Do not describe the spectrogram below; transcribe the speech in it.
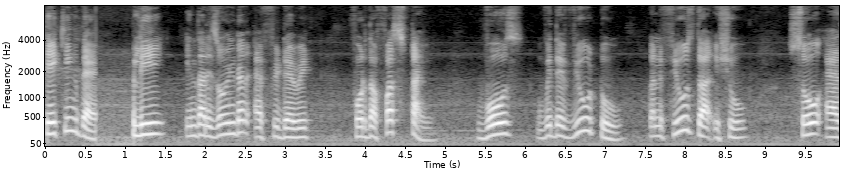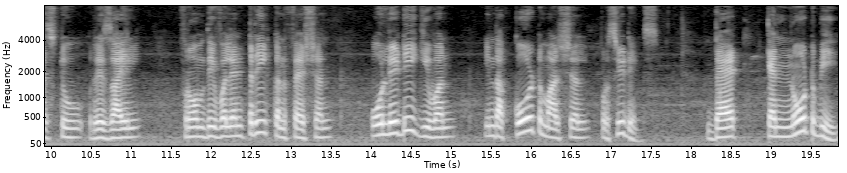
taking that plea in the rejoinder affidavit for the first time was with a view to confuse the issue so as to resile from the voluntary confession already given in the court martial proceedings. That cannot be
